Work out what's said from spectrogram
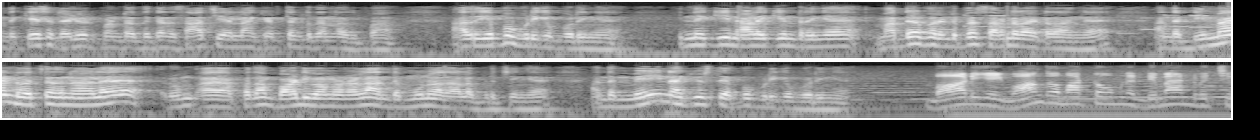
அந்த கேஸை டெலிவரி பண்றதுக்கு அந்த சாட்சியெல்லாம் கெடுத்துக்கிட்டு தானே இருப்பான் அது எப்போ பிடிக்க போறீங்க? இன்னைக்கு நாளைக்குன்றீங்க. மற்ற ரெண்டு பேர் சரண்டர் ஆகிட்டுறாங்க அந்த டிமாண்ட் வச்சதுனால ரொம்ப அப்பதான் பாடி வாங்கினால அந்த மூணாவது ஆளை பிடிச்சிங்க. அந்த மெயின் அக்யூஸ்ட் எப்போ பிடிக்க போறீங்க? பாடியை வாங்க மாட்டோம்னு டிமாண்ட் வச்சு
